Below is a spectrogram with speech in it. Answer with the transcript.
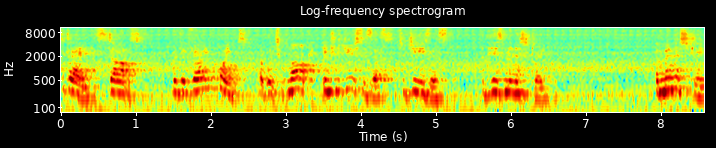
today starts with the very point at which Mark introduces us to Jesus and his ministry. A ministry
